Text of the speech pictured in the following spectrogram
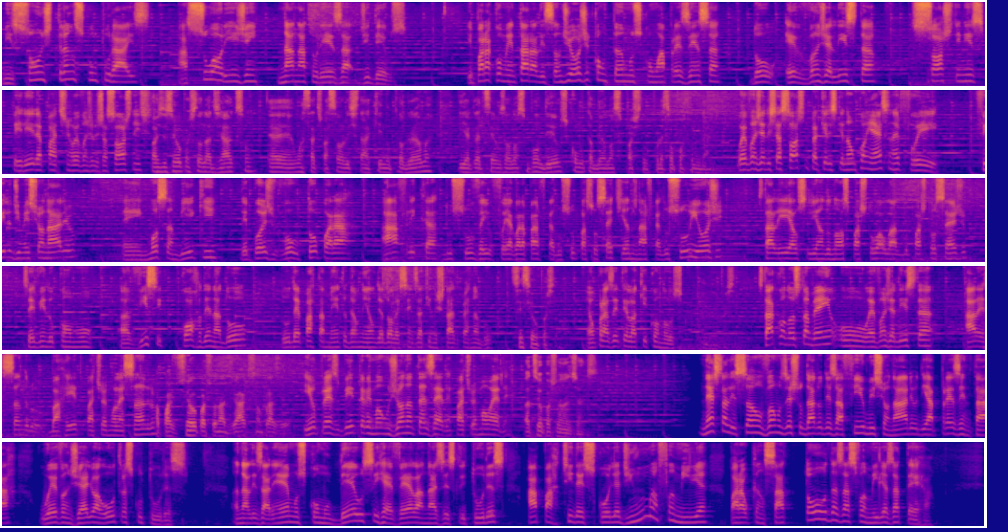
Missões Transculturais, a sua origem na natureza de Deus. E para comentar a lição de hoje, contamos com a presença do evangelista Sóstenes Pereira, Pai do Senhor Evangelista Sóstenes. Paz do Senhor, pastor Nath Jackson. É uma satisfação ele estar aqui no programa e agradecemos ao nosso bom Deus, como também ao nosso pastor, por essa oportunidade. O evangelista Sóstenes, para aqueles que não conhecem, né, foi filho de missionário em Moçambique, depois voltou para a África do Sul, veio, foi agora para a África do Sul, passou sete anos na África do Sul e hoje está ali auxiliando o nosso pastor ao lado do pastor Sérgio, servindo como uh, vice-coordenador do Departamento da União de Adolescentes aqui no estado de Pernambuco. Sim, senhor, pastor. É um prazer tê-lo aqui conosco. Amém, pastor. Está conosco também o evangelista Alessandro Barreto, pastor irmão Alessandro. A paz do Senhor, pastor Nath Jackson, é um prazer. E o presbítero irmão Jonathan Zeder, pastor irmão Éder. Paz do Senhor, pastor Nath Jackson. Nesta lição, vamos estudar o desafio missionário de apresentar o Evangelho a outras culturas. Analisaremos como Deus se revela nas Escrituras a partir da escolha de uma família para alcançar todas as famílias da terra.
